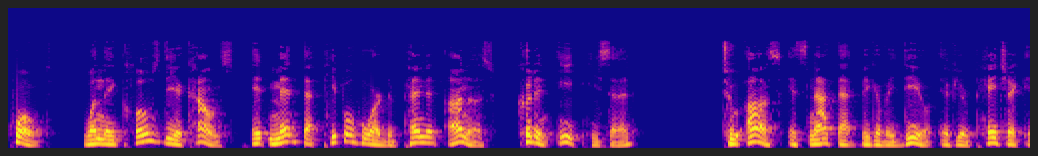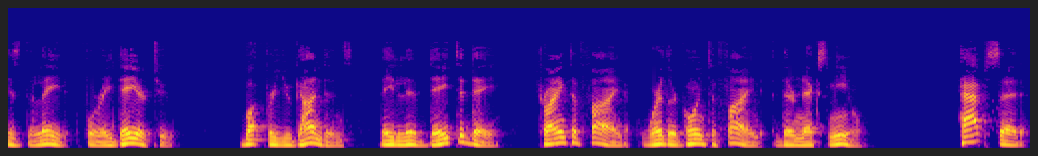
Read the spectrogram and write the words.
Quote, when they closed the accounts, it meant that people who are dependent on us couldn't eat, he said. To us, it's not that big of a deal if your paycheck is delayed for a day or two. But for Ugandans, they live day to day trying to find where they're going to find their next meal. Happ said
